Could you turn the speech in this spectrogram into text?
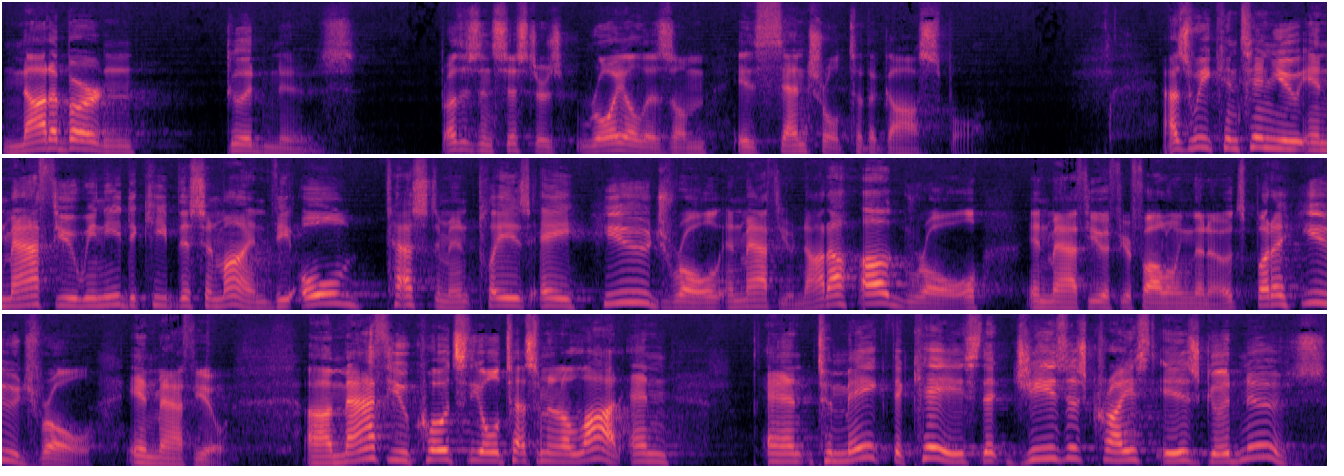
not a burden, good news. Brothers and sisters, royalism is central to the gospel. As we continue in Matthew, we need to keep this in mind. The Old Testament plays a huge role in Matthew, not a hug role in Matthew, if you're following the notes, but a huge role in Matthew. Uh, Matthew quotes the Old Testament a lot, and, and to make the case that Jesus Christ is good news.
